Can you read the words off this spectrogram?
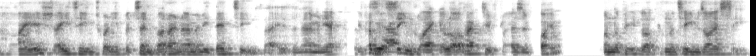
high-ish, 18, 20%, but I don't know how many dead teams that is and how many active. It doesn't yeah. seem like a lot of active players have got him on the people from the teams I see.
